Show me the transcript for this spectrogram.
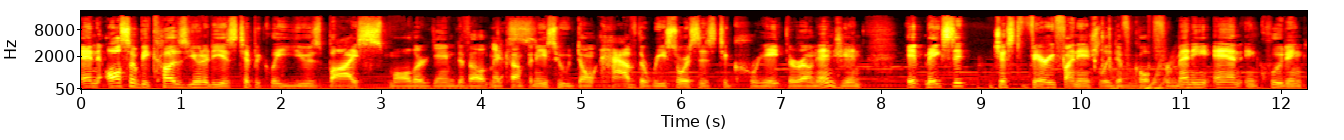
And also because Unity is typically used by smaller game development Yes. companies who don't have the resources to create their own engine, it makes it just very financially difficult for many, and including,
